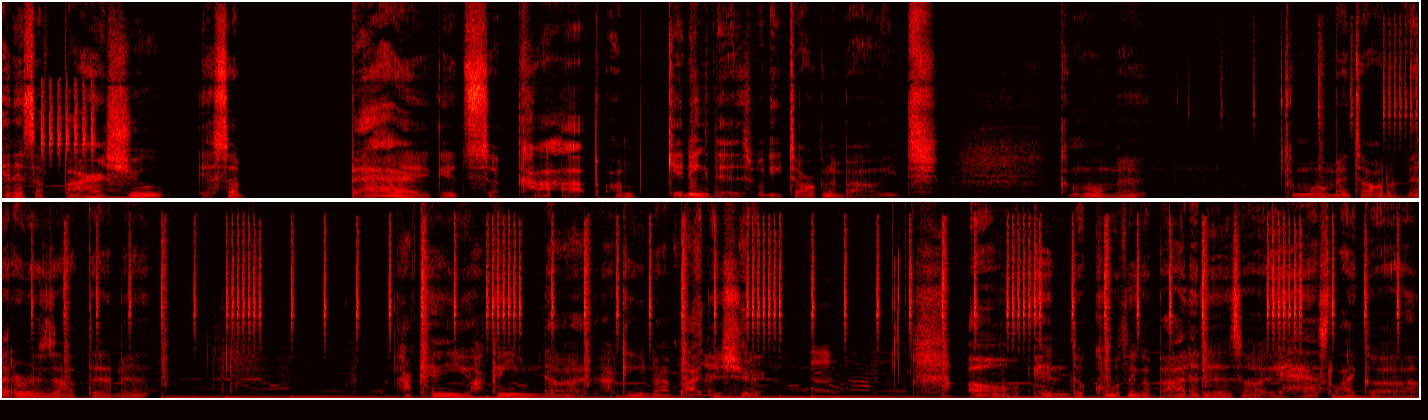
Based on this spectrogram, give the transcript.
And it's a fire shoe. It's a bag. It's a cop. I'm getting this. What are you talking about? Come on, man. Come on, man. To all the veterans out there, man. How can you? How can you not? How can you not buy this shoe? Oh, and the cool thing about it is, uh, it has like a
